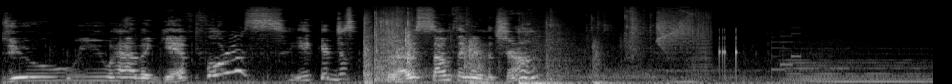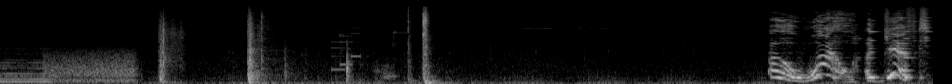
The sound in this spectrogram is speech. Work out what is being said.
Do you have a gift for us? You could just throw something in the trunk. Oh, wow! A gift?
